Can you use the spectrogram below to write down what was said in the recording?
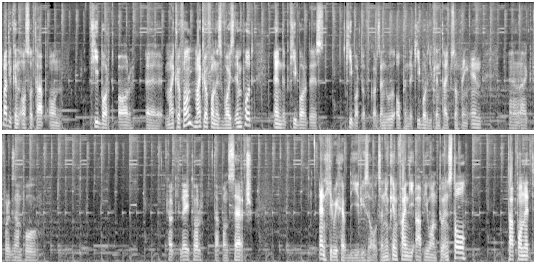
but you can also tap on keyboard or uh, microphone. Microphone is voice input and the keyboard is keyboard of course and we'll open the keyboard. You can type something in uh, like for example calculator tap on search and here we have the results. And you can find the app you want to install. Tap on it.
